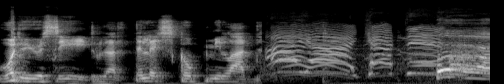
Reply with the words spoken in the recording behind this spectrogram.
What do you see through that telescope, me lad? Aye, aye, Captain! Ah!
